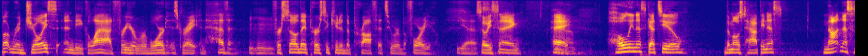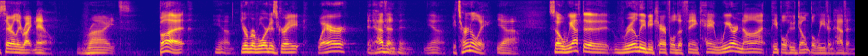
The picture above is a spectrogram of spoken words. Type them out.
But rejoice and be glad, for your reward is great in heaven. Mm-hmm. For so they persecuted the prophets who were before you. Yes. So he's saying, hey, yeah. holiness gets you the most happiness, not necessarily right now. Right. But Yeah. Your reward is great. Where? In heaven, Heaven. Yeah. eternally. Yeah. So we have to really be careful to think hey, we are not people who don't believe in heaven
